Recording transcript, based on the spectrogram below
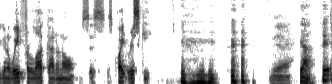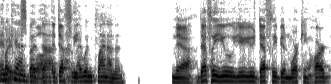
you're going to wait for luck, I don't know. It's, it's, it's quite risky. yeah. Yeah. It, and it can, risky. but well, uh, it definitely, I, wouldn't plan on it. Yeah, definitely. You you you definitely been working hard,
